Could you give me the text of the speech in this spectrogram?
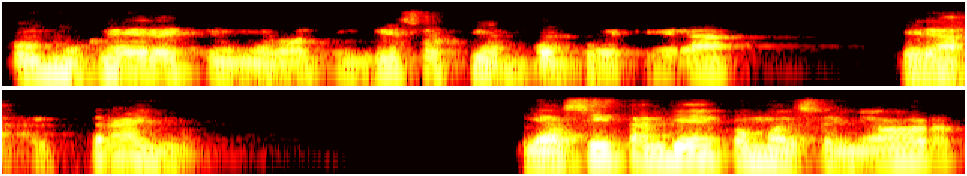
con mujeres que en, esos tiempos pues era, era extraño. Y así también como el Señor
